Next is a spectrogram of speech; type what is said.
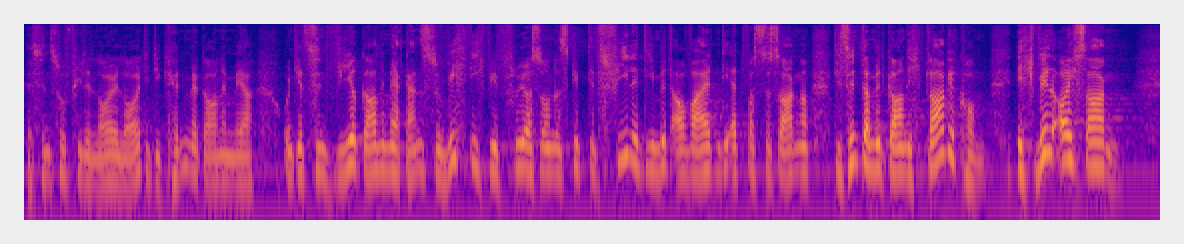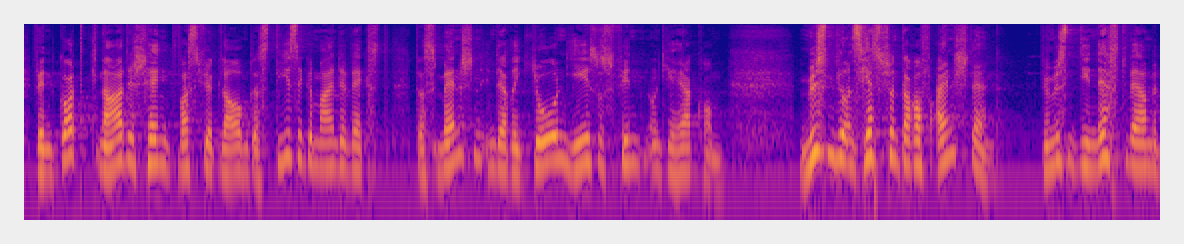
es sind so viele neue Leute, die kennen wir gar nicht mehr und jetzt sind wir gar nicht mehr ganz so wichtig wie früher, sondern es gibt jetzt viele, die mitarbeiten, die etwas zu sagen haben, die sind damit gar nicht klargekommen. Ich will euch sagen, wenn Gott Gnade schenkt, was wir glauben, dass diese Gemeinde wächst, dass Menschen in der Region Jesus finden und hierher kommen, müssen wir uns jetzt schon darauf einstellen. Wir müssen die Nestwärme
